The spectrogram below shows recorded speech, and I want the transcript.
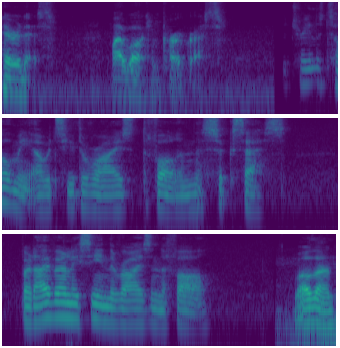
Here it is, my work in progress. The trailer told me I would see the rise, the fall, and the success, but I've only seen the rise and the fall. Well then,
